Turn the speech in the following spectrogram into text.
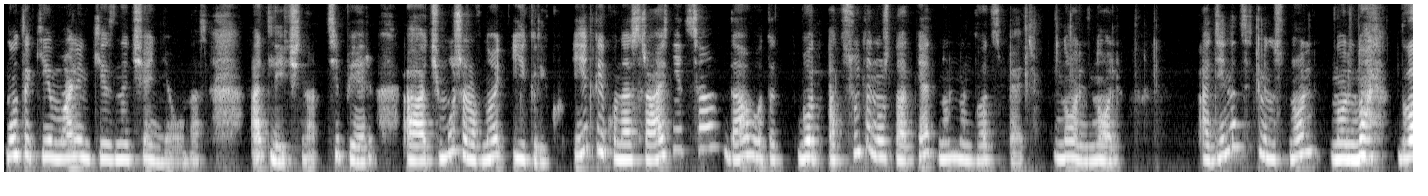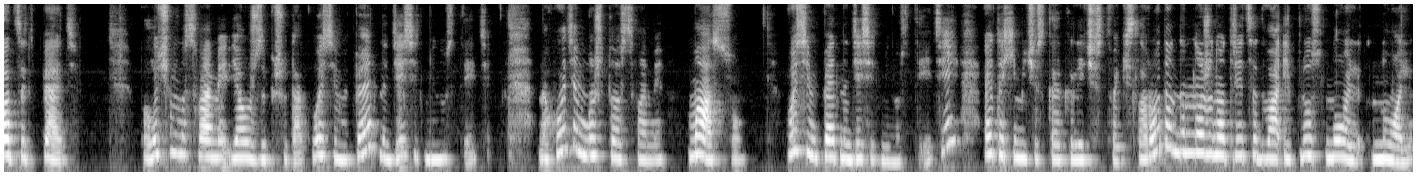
Ну, такие маленькие значения у нас. Отлично. Теперь, а, чему же равно y? y у нас разница, да, вот, от, вот отсюда нужно отнять 0,025. 0,011 минус 0,0025. Получим мы с вами, я уже запишу так, 8,5 на 10 минус 3. Находим мы что с вами? Массу. 8,5 на 10 минус 3 – это химическое количество кислорода умножено на 32 и плюс 0,0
